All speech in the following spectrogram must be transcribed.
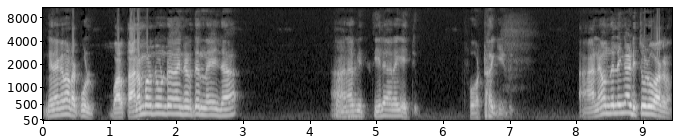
ഇങ്ങനെയൊക്കെ നടക്കുള്ളൂ. വർത്താനം പറഞ്ഞുകൊണ്ട് അതിന്റെ അടുത്ത് എന്ന് കഴിഞ്ഞാൽ ആന ഭിത്തിയിൽ ആന കയറ്റും. ഫോട്ടോ ആക്കിയിട്ട്. ആന ഒന്നില്ലെങ്കിൽ അടിച്ചൊഴിവാക്കണം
